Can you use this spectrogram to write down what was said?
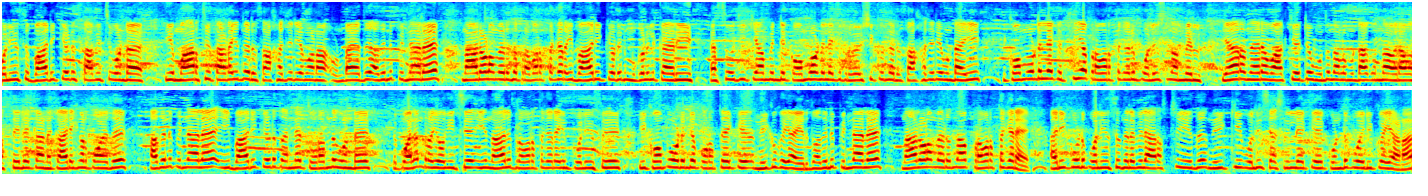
പോലീസ് ബാരിക്കേഡ് സ്ഥാപിച്ചുകൊണ്ട് ഈ മാർച്ച് തടയുന്ന ഒരു സാഹചര്യമാണ് ഉണ്ടായത്. അതിന് പിന്നാലെ നാലോളം വരുന്ന പ്രവർത്തകർ ഈ ബാരിക്കേഡിന് മുകളിൽ കയറി എസ് ഒ ജി ക്യാമ്പിന്റെ കോമ്പൗണ്ടിലേക്ക് പ്രവേശിക്കുന്ന ഒരു സാഹചര്യം ഉണ്ടായി. ഈ കോമ്പൗണ്ടിലേക്ക് എത്തിയ പ്രവർത്തകരും പോലീസും തമ്മിൽ ഏറെ നേരം വാക്കേറ്റവും മുതുനളം ഒരവസ്ഥയിലേക്കാണ് കാര്യങ്ങൾ പോയത്. അതിന് പിന്നാലെ ഈ ബാരിക്കേഡ് തന്നെ തുറന്നുകൊണ്ട് പൊലം പ്രയോഗിച്ച് ഈ നാല് പ്രവർത്തകരെയും പോലീസ് ഈ കോമ്പൗണ്ടിന്റെ പുറത്തേക്ക് നീക്കുകയായിരുന്നു. അതിന് പിന്നാലെ നാലോളം വരുന്ന പ്രവർത്തകരെ അരീക്കോട് പോലീസ് നിലവിൽ അറസ്റ്റ് ചെയ്ത് നീക്കി പോലീസ് സ്റ്റേഷനിലേക്ക് കൊണ്ടുപോയിരിക്കുകയാണ്.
